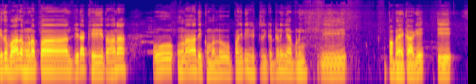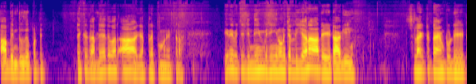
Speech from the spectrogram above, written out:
ਇਹ ਤੋਂ ਬਾਅਦ ਹੁਣ ਆਪਾਂ ਜਿਹੜਾ ਖੇਤ ਆ ਹਨਾ, ਉਹ ਹੁਣ ਆਹ ਦੇਖੋ ਮੰਨ ਲਓ ਆਪਾਂ ਜਿਹੜੀ ਹਿਸਟਰੀ ਕੱਢਣੀ ਆ ਆਪਣੀ, ਇਹ ਆਪਾਂ ਬੈਕ ਆ ਗਏ, ਇਹ ਆ ਬਿੰਦੂ ਦੇ ਉੱਪਰ ਟਿ- ਟਿਕ ਕਰ ਲਿਆ, ਇਹਦੇ ਬਾਅਦ ਆ ਆ ਗਿਆ ਟ੍ਰਿਪ ਮੋਨੀਟਰ ਇਹਦੇ ਵਿੱਚ ਜਿੰਨੀ ਵੀ ਮਸ਼ੀਨ ਹੁਣ ਚੱਲੀ ਆ ਨਾ ਆ ਡੇਟ ਆ ਗਈ। ਸਿਲੈਕਟ ਟਾਈਮ ਟੂ ਡੇਟ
